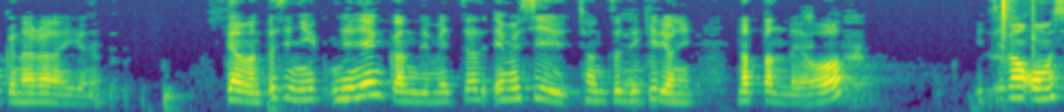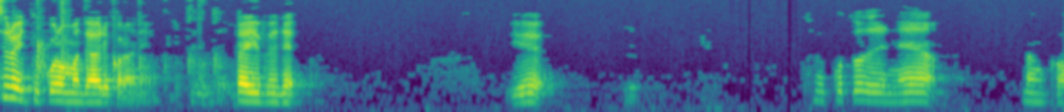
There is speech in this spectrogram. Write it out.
手くならないよね。でも私 2, 2年間でめっちゃ MC ちゃんとできるようになったんだよ。ね一番面白いところまであるからね。ライブで。いえ。そういうことでね、なんか、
